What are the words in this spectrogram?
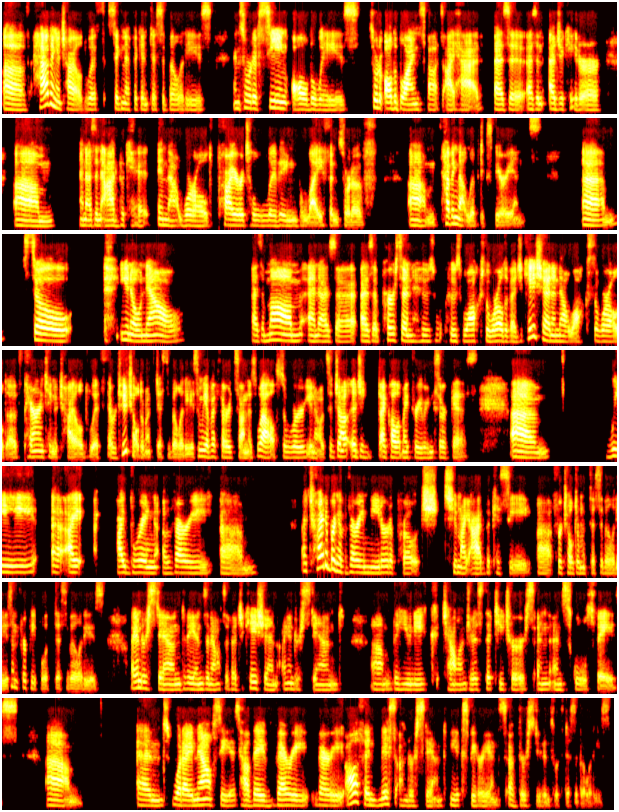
of having a child with significant disabilities and sort of seeing all the ways sort of all the blind spots I had as a as an educator um, and as an advocate in that world prior to living the life and sort of um, having that lived experience. Um, so, you know, now as a mom and as a as a person who's who's walked the world of education and now walks the world of parenting a child with or two children with disabilities and we have a third son as well so we're you know it's a I call it my three ring circus um, we uh, I I bring a very um, I try to bring a very metered approach to my advocacy uh, for children with disabilities and for people with disabilities. I understand the ins and outs of education. I understand um, the unique challenges that teachers and, and schools face. Um, and what I now see is how they very, very often misunderstand the experience of their students with disabilities.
